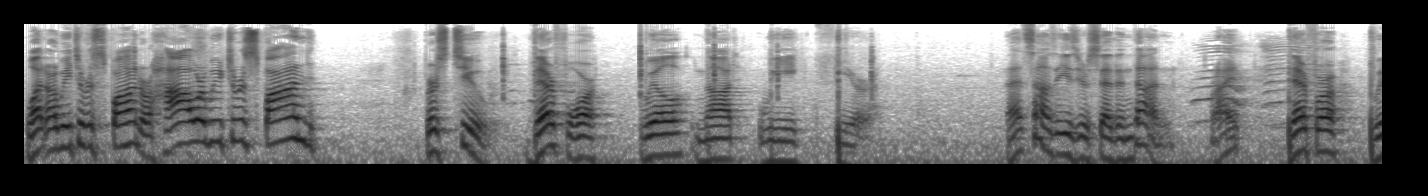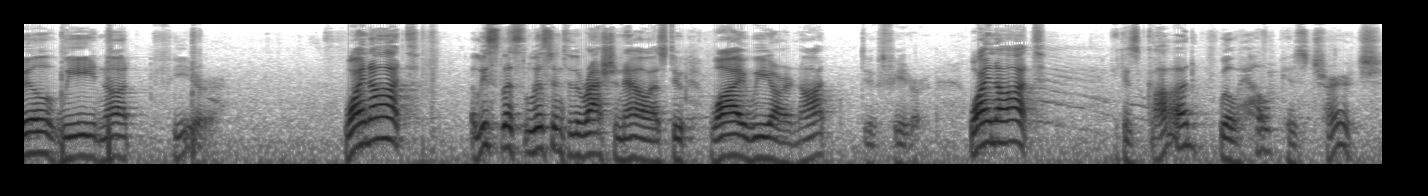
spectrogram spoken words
What are we to respond, or how are we to respond? Verse 2 Therefore, will not we fear? That sounds easier said than done, right? Therefore, will we not fear? Why not? At least let's listen to the rationale as to why we are not to fear. Why not? Because God will help His church.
